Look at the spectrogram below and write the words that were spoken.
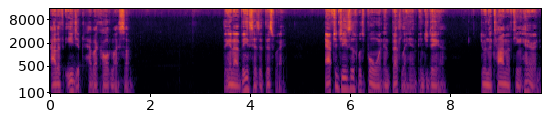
Out of Egypt have I called my son. The NIV says it this way After Jesus was born in Bethlehem in Judea, during the time of King Herod,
